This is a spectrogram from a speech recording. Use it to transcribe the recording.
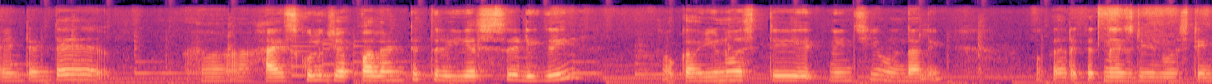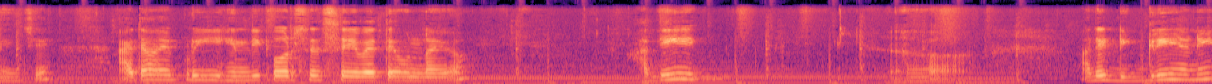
ఏంటంటే హై స్కూల్కి చెప్పాలంటే త్రీ ఇయర్స్ డిగ్రీ ఒక యూనివర్సిటీ నుంచి ఉండాలి. ఒక రికగ్నైజ్డ్ యూనివర్సిటీ నుంచి. అయితే ఇప్పుడు ఈ హిందీ కోర్సెస్ ఏవైతే ఉన్నాయో అది అది డిగ్రీ అని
